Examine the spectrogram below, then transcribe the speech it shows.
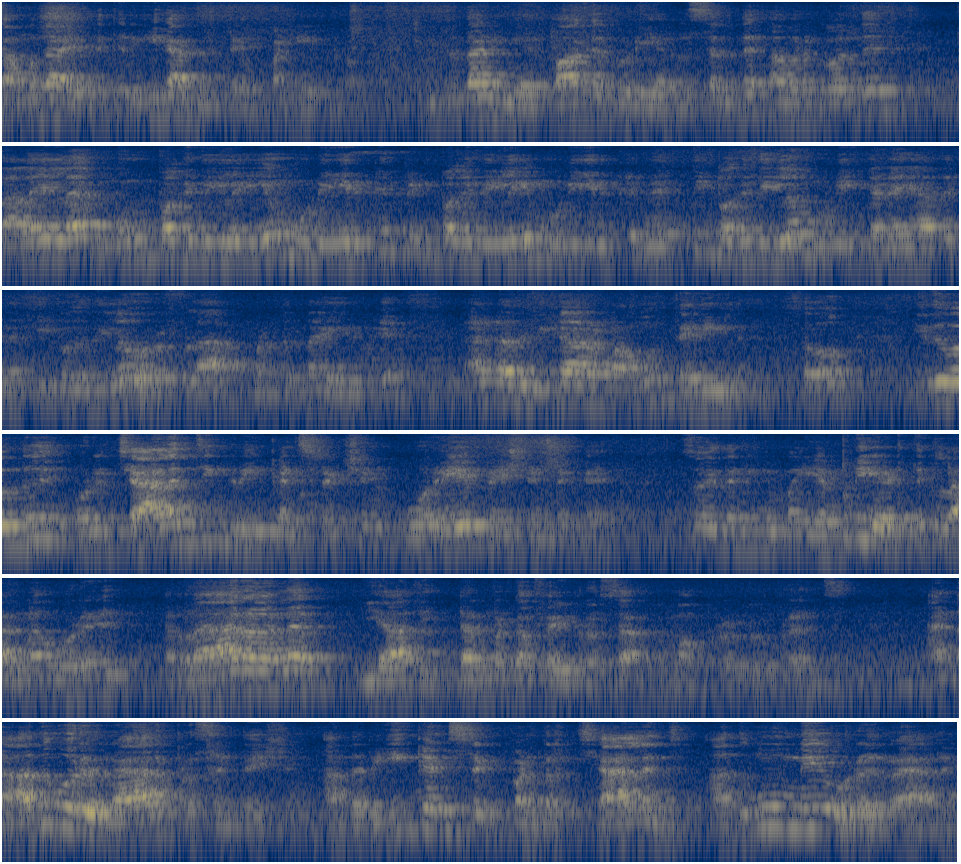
சமுதாயத்துக்கு ரீஹாபிலிட்டேட் பண்ணியிருக்கோம் இதுதான் நீங்க பார்க்கக்கூடிய ரிசல்ட் அவருக்கு வந்து தலையில முன்பகுதியிலையும் முடி இருக்கு பின்பகுதியிலையும் முடி இருக்கு. நெத்தி பகுதியில முடி கிடையாது. நெத்தி பகுதியில ஒரு ஃபிளாப் மட்டும்தான் இருக்கு. அண்ட் அது விகாரமாகவும் தெரியல. ஸோ இது வந்து ஒரு சேலஞ்சிங் ரீகன்ஸ்ட்ரக்ஷன் ஒரே பேஷண்ட்டுக்கு ஸோ இதை நீங்கள் எப்படி எடுத்துக்கலாம்னா ஒரு ரேரான வியாதி டெர்மட்டோஃபைப்ரோசார்கமா ப்ரோட்டூபரன்ஸ் அண்ட் அது ஒரு ரேர் ப்ரெசன்டேஷன் அந்த ரீகன்ஸ்ட்ரக்ட் பண்ணுற சேலஞ்ச் அதுவுமே ஒரு ரேரு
